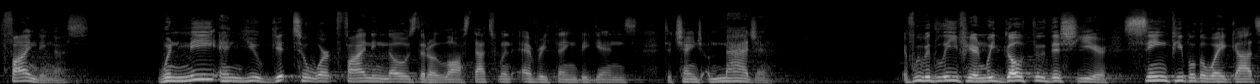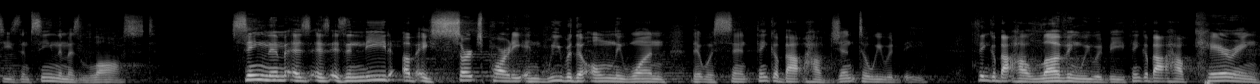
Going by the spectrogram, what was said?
finding us. When me and you get to work finding those that are lost, that's when everything begins to change. Imagine if we would leave here and we'd go through this year seeing people the way God sees them, seeing them as lost, seeing them as, as, as in need of a search party, and we were the only one that was sent. Think about how gentle we would be. Think about how loving we would be. Think about how caring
